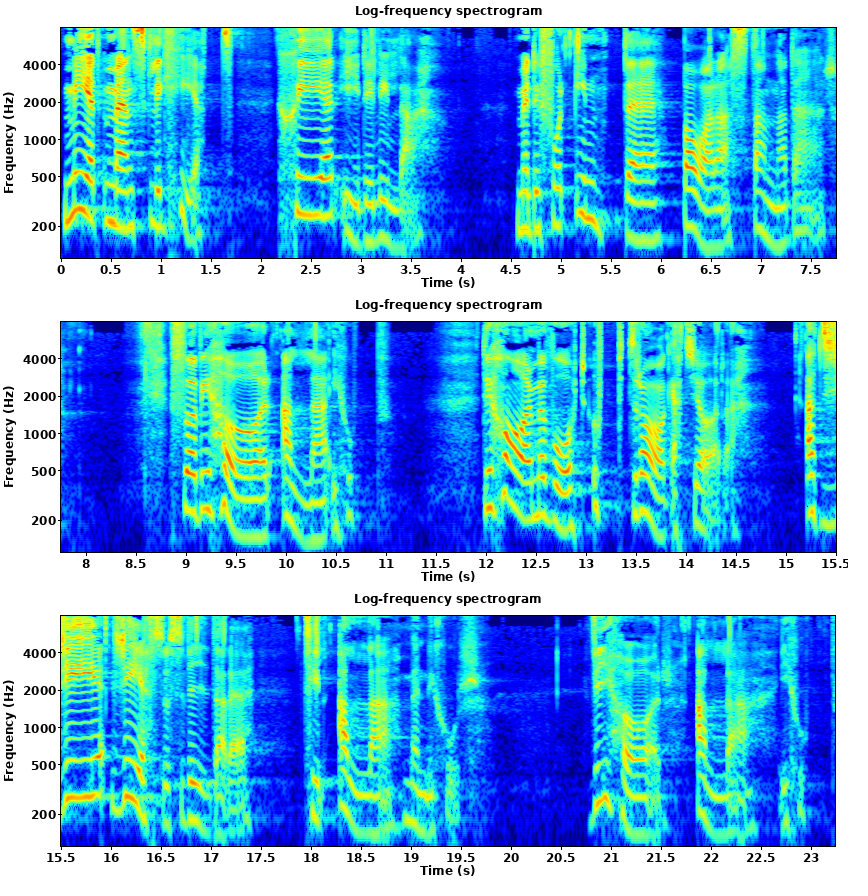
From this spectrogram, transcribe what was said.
Medmänsklighet sker i det lilla, men det får inte bara stanna där. För vi hör alla ihop. Det har med vårt uppdrag att göra. Att ge Jesus vidare till alla människor. Vi hör alla ihop.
